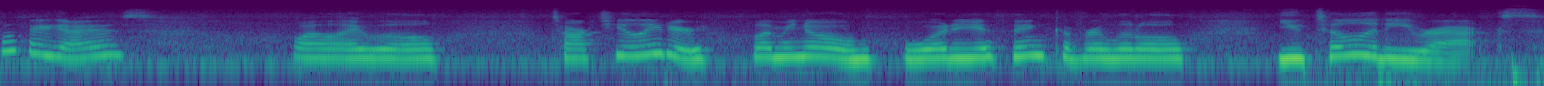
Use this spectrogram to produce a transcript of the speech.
Okay, guys. Well, I will talk to you later. Let me know what do you think of our little utility racks.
